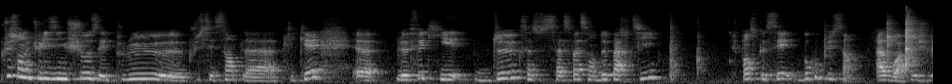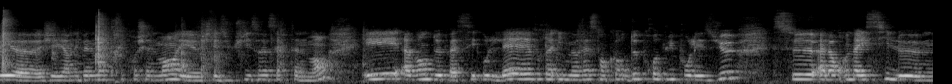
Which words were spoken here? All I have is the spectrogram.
plus on utilise une chose et plus, c'est simple à appliquer. le fait qu'il y ait deux, que ça, se fasse en deux parties, que c'est beaucoup plus simple à voir. Euh, j'ai un événement très prochainement et je les utiliserai certainement. Et avant de passer aux lèvres, il me reste encore deux produits pour les yeux. Ce, alors on a ici le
